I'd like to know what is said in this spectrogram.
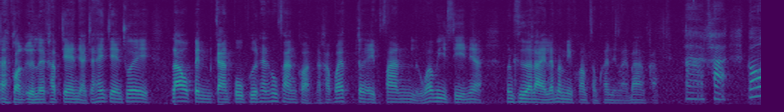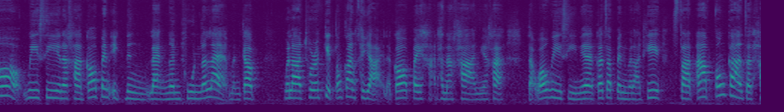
อะก่อนอื่นเลยครับเจนอยากจะให้เจนช่วยเล่าเป็นการปูพื้นให้ท่านผู้ฟังก่อนนะครับ ว่าตัวไอ้ฟันหรือว่า VC เนี่ยมันคืออะไรและมันมีความสำคัญอย่างไรบ้างครับอ่าค่ะ ก็ VC นะคะก็เป็นอีกหนึ่งแหล่งเงินทุนนั่นแหละเหมือนกับ เวลาธุรกิจต้องการขยาย แล้วก็ไปหาธนาคารเนี่ยค่ะ แต่ว่า VC เนี่ยก็จะเป็นเวลาที่สตาร์ทอัพต้องการจะท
